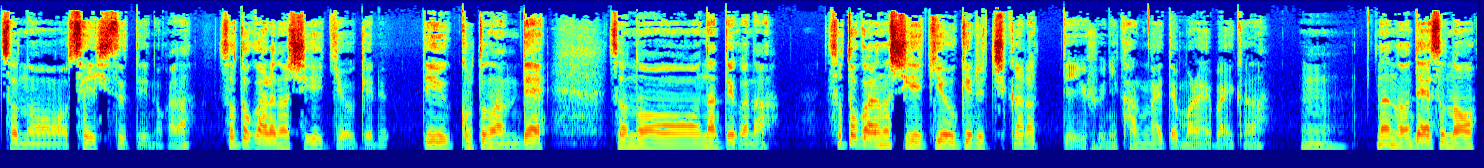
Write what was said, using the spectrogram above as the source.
その、性質っていうのかな。外からの刺激を受けるっていうことなんで、その、なんていうかな。外からの刺激を受ける力っていう風に考えてもらえばいいかな。うん。なので、その、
